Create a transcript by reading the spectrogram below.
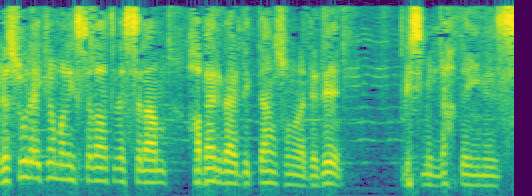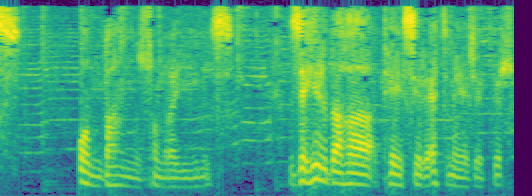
Resul-i Ekrem aleyhissalatü vesselam haber verdikten sonra dedi, Bismillah deyiniz, ondan sonra yiyiniz. Zehir daha tesir etmeyecektir.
